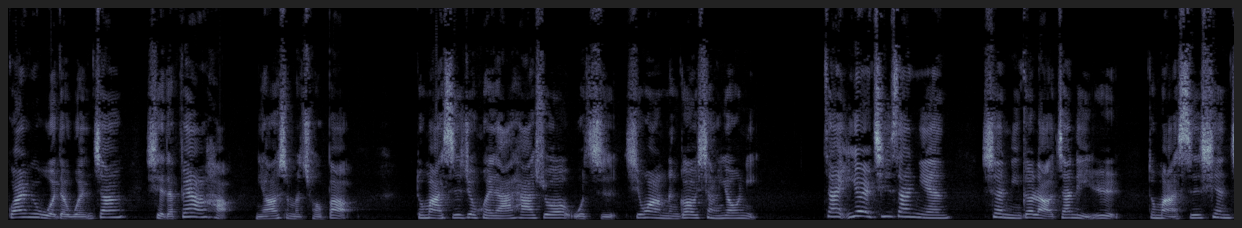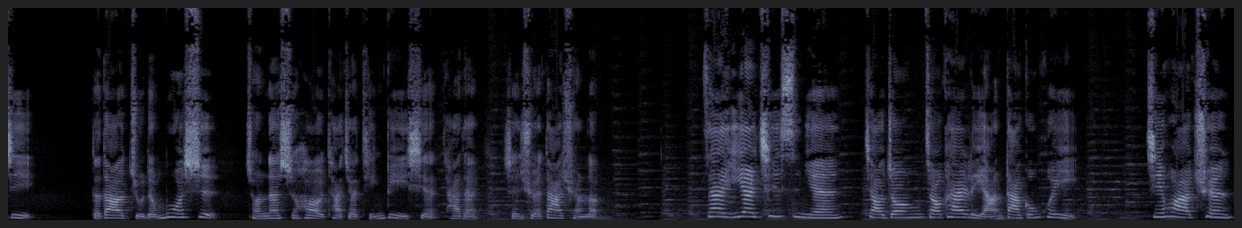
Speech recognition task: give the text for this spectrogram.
关于我的文章写得非常好，你要什么酬报？”多马斯就回答他说：“我只希望能够享有你。”在一二七三年圣尼各老瞻礼日，多马斯献祭，得到主的漠视。从那时候，他就停笔写他的神学大全了。在一二七四年，教宗召开里昂大公会议，计划劝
